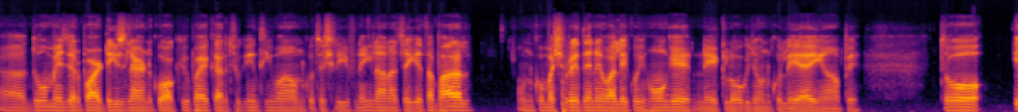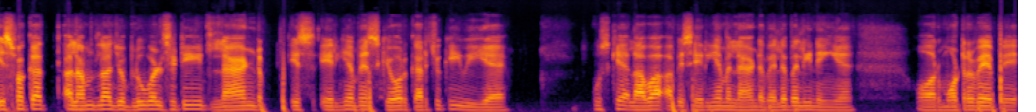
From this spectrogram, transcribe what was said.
दो मेजर पार्टीज़ लैंड को ऑक्यूपाई कर चुकी थी, वहाँ उनको तशरीफ़ नहीं लाना चाहिए था। बहरहाल, उनको मशवरे देने वाले कोई होंगे, नेक लोग जो उनको ले आए यहाँ पे। तो इस वक्त अलहमदिल्ला जो ब्लू वर्ल्ड सिटी लैंड इस एरिया में सिक्योर कर चुकी हुई है, उसके अलावा अब इस एरिया में लैंड अवेलेबल ही नहीं है और मोटरवे पे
